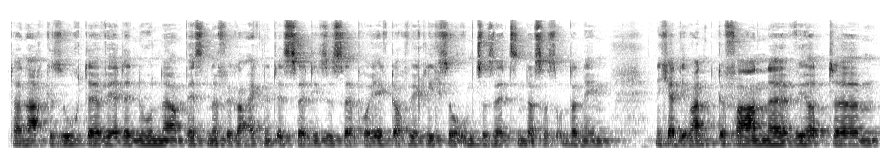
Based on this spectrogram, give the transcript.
danach gesucht, wer denn nun am besten dafür geeignet ist, dieses Projekt auch wirklich so umzusetzen, dass das Unternehmen nicht an die Wand gefahren wird, ähm,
